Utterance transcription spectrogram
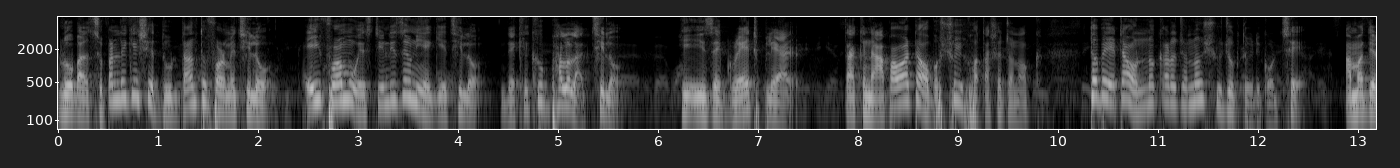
গ্লোবাল সুপার লিগে সে দুর্দান্ত ফর্মে ছিল। এই ফর্ম ওয়েস্ট ইন্ডিজেও নিয়ে গিয়েছিল। দেখে খুব ভালো লাগছিল। He is a great player তাকে না পাওয়াটা অবশ্যই হতাশাজনক। তবে এটা অন্য কারোর জন্য সুযোগ তৈরি করছে। আমাদের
